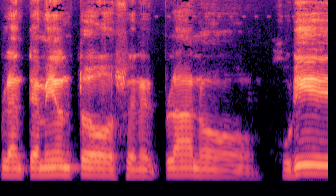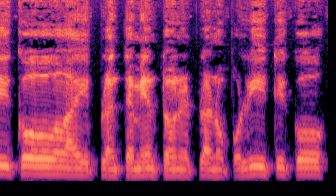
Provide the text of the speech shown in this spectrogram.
planteamientos en el plano jurídico, hay planteamientos en el plano político,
